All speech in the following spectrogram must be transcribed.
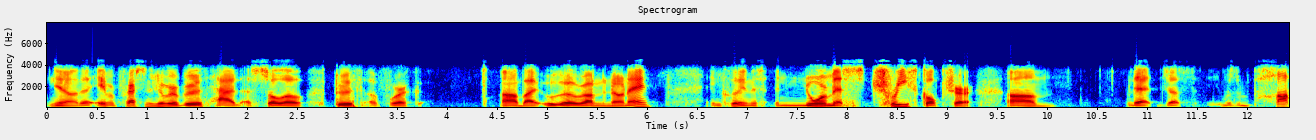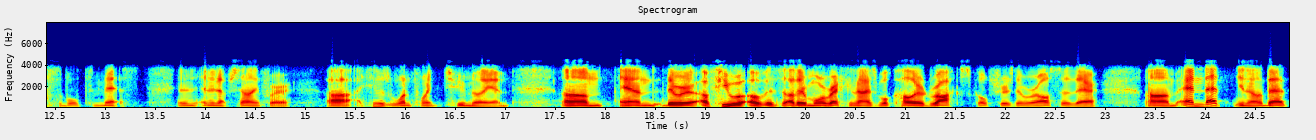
you know, the Eva Presenhuber booth had a solo booth of work uh, by Ugo Rondinone, including this enormous tree sculpture um, that just was impossible to miss, and ended up selling for uh, I think it was 1.2 million. Um, and there were a few of his other more recognizable colored rock sculptures that were also there, um, and that you know that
